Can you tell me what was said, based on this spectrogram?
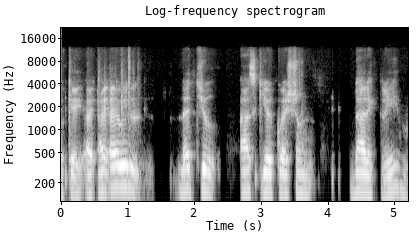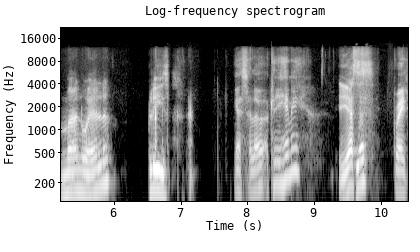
Okay, I, I, I will let you ask your question directly. Manuel, please. Yes, hello. Can you hear me? Yes. yes. Great.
